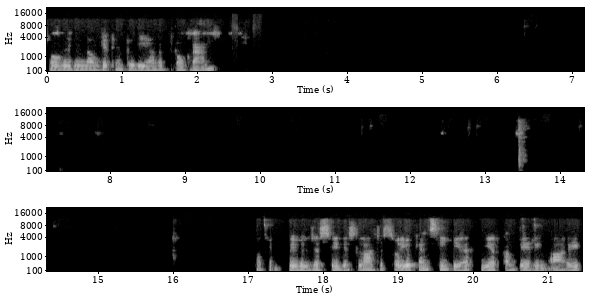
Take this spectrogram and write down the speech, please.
so we will now get into the other program okay we will just see this largest. So you can see here we are comparing r8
